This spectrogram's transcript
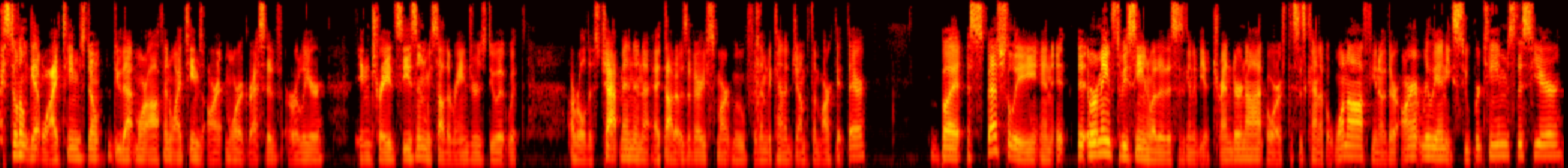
I still don't get why teams don't do that more often. Why teams aren't more aggressive earlier in trade season. We saw the Rangers do it with Aroldis Chapman, and I, I thought it was a very smart move for them to kind of jump the market there. But especially, and it, it remains to be seen whether this is going to be a trend or not, or if this is kind of a one off. You know, there aren't really any super teams this year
